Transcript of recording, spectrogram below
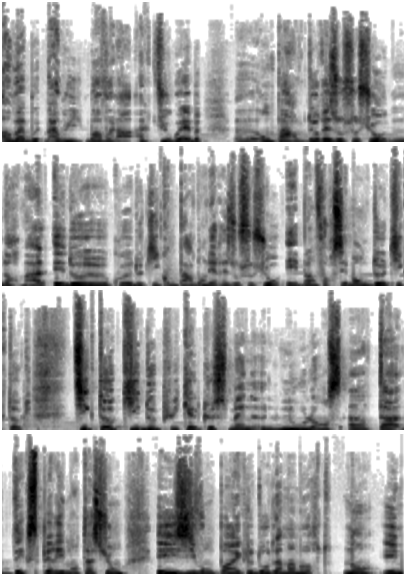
Ah bah, bah, oui, bah voilà, Actu Web, euh, on parle de réseaux sociaux, normal, et de, qui qu'on parle dans les réseaux sociaux Et ben forcément de TikTok. TikTok qui depuis quelques semaines nous lance un tas d'expérimentations et ils y vont pas avec le dos de la main morte. Non, ils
